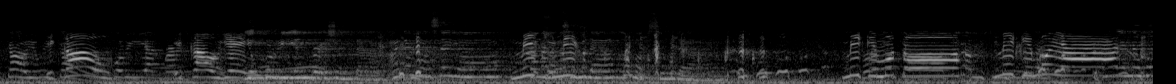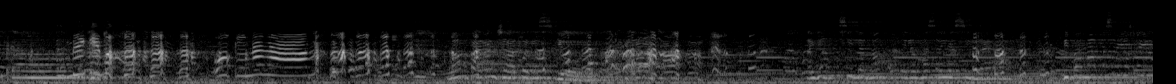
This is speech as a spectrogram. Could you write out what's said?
Ikaw, yung Ikaw. Yung Korean version. Ikaw, yeng! Yung Korean version daw. Ano na sa'yo? Mix, mix. Kamaksula, kamaksula. Mickey mo to! Mickey mo yan! Mickey mo! okay na lang! Ma'am, parang Japanese yun. Ayan mo sila, ma'am. Okay lang, masaya sila. Di ba, ma'am, masaya kayo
